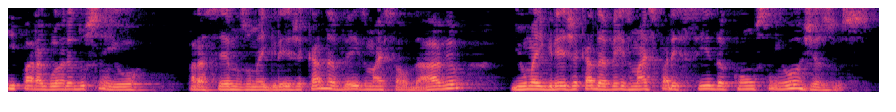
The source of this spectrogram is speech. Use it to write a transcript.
e para a glória do Senhor, para sermos uma igreja cada vez mais saudável e uma igreja cada vez mais parecida com o Senhor Jesus.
